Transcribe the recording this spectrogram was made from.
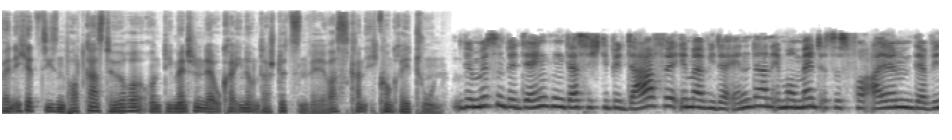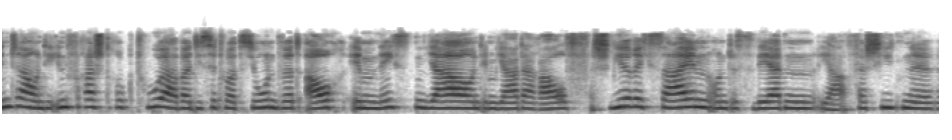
Wenn ich jetzt diesen Podcast höre und die Menschen in der Ukraine unterstützen will, was kann ich konkret tun? Wir müssen bedenken, dass sich die Bedarfe immer wieder ändern. Im Moment ist es vor allem der Winter und die Infrastruktur, aber die Situation wird auch im nächsten Jahr und im Jahr darauf schwierig sein und es werden ja verschiedene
